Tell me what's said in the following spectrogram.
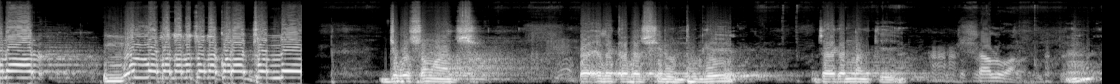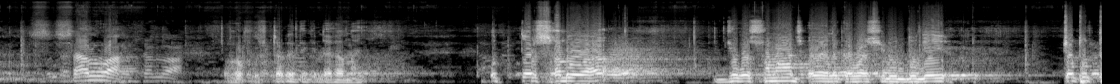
ওনার মূল্যবান আলোচনা করার জন্য যুব সমাজ ও এলাকাবাসীর উদ্যোগে জায়গার নাম কি? সালোয়া সালোয়া ও পোস্টারে দিকে লেখা নাই। উত্তর সালোয়া যুব সমাজ ও এলাকাবাসীর উদ্যোগে চতুর্থ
